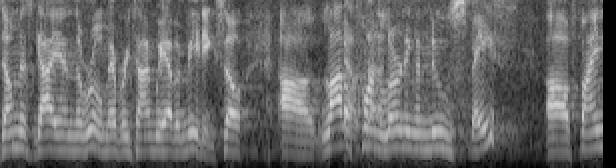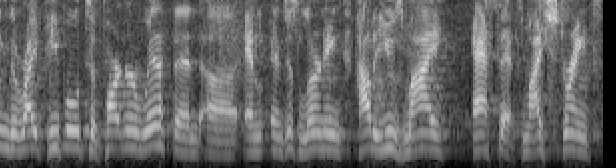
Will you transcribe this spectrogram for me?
dumbest guy in the room every time we have a meeting. So a uh, lot of fun that. learning a new space. Uh, finding the right people to partner with and, uh, and, and just learning how to use my assets, my strengths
